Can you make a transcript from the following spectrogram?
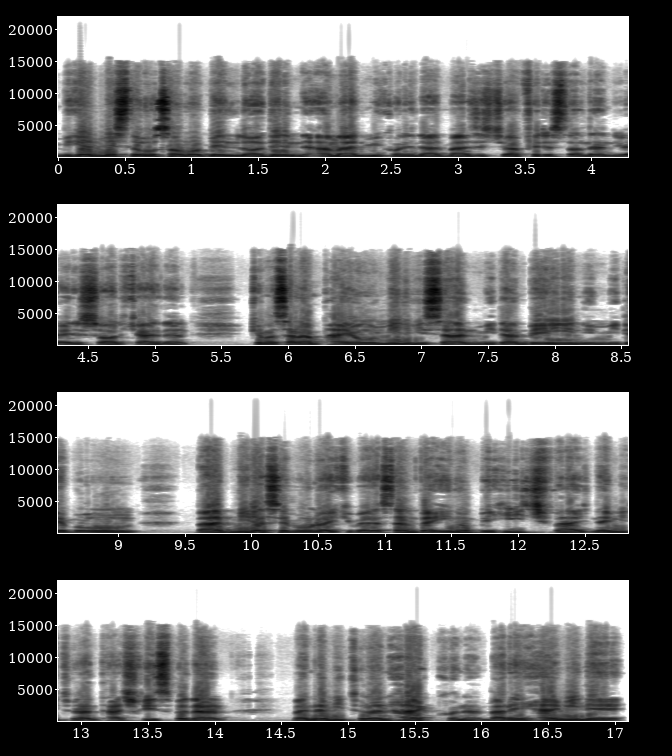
میگن مثل اسامه بن لادن عمل می‌کنه در بعضی جا فرستادن یا ارسال کردن که مثلا پیام می نویسن میدن به این این میده به اون بعد می‌رسه به اونایی که برسن و اینو به هیچ وجه نمی‌تونن تشخیص بدن و نمی‌تونن حک کنن. برای همینه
